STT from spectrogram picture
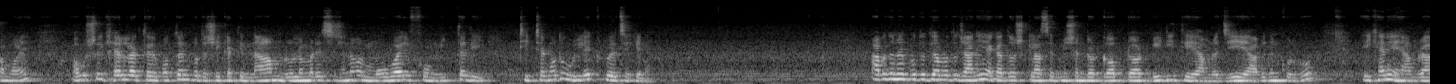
সময় অবশ্যই খেয়াল রাখতে হবে প্রত্যয়নপত্র শিক্ষার্থীর নাম roll number registration number mobile phone ইত্যাদি ঠিকঠাক মতো উল্লেখ রয়েছে কিনা। আবেদনের পদ্ধতি আমরা তো জানি, একাদশ class admission dot gov dot বিডিতে আমরা যে আবেদন করব। এখানে আমরা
